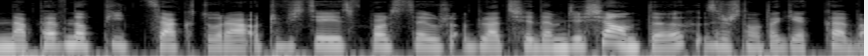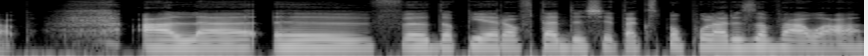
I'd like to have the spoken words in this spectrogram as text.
Na pewno pizza, która oczywiście jest w Polsce już od lat 70., zresztą tak jak kebab, ale dopiero wtedy się tak spopularyzowała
